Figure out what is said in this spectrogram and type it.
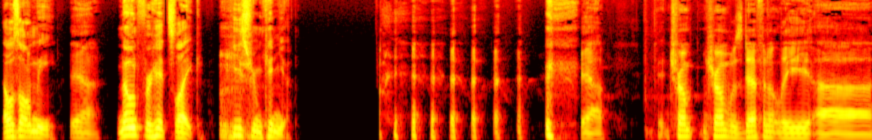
That was all me. yeah. Known for hits like he's from Kenya. yeah. Trump Trump was definitely uh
